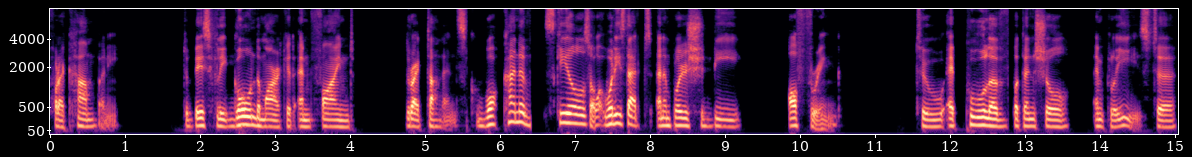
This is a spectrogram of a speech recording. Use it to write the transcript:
for a company to basically go on the market and find the right talents? What kind of skills or what is that an employer should be offering to a pool of potential employees to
